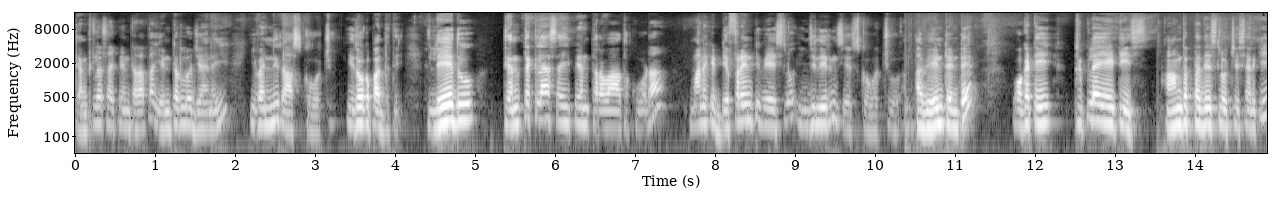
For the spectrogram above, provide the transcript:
టెన్త్ క్లాస్ అయిపోయిన తర్వాత ఇంటర్లో జాయిన్ అయ్యి ఇవన్నీ రాసుకోవచ్చు. ఇదొక పద్ధతి. లేదు టెన్త్ క్లాస్ అయిపోయిన తర్వాత కూడా మనకి డిఫరెంట్ వేస్లో ఇంజనీరింగ్ చేసుకోవచ్చు. అవి ఏంటంటే ఒకటి ట్రిపుల్ ఐఐటీస్ ఆంధ్రప్రదేశ్లో వచ్చేసరికి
